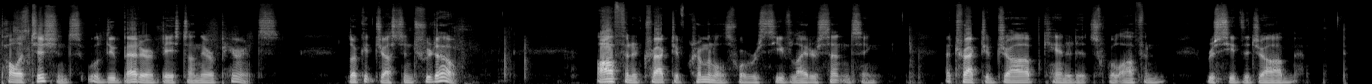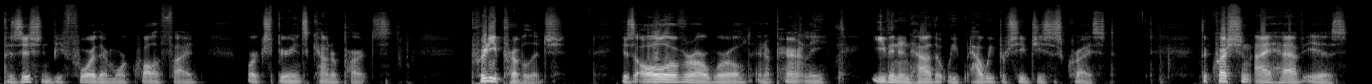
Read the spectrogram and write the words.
Politicians will do better based on their appearance. Look at Justin Trudeau. Often attractive criminals will receive lighter sentencing. Attractive job candidates will often receive the job, the position before their more qualified or experienced counterparts. Pretty privilege is all over our world and apparently even in how that we how we perceive Jesus Christ. The question I have is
